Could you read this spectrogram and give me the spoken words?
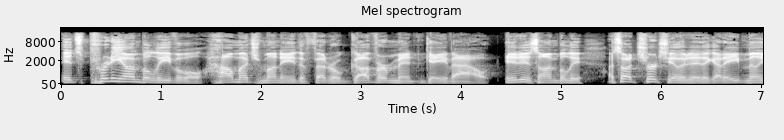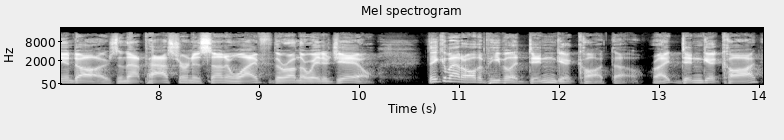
It's pretty unbelievable how much money the federal government gave out. It is unbelievable. I saw a church the other day, they got $8 million, and that pastor and his son and wife, they're on their way to jail. Think about all the people that didn't get caught, though, right? Didn't get caught.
